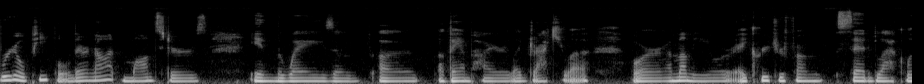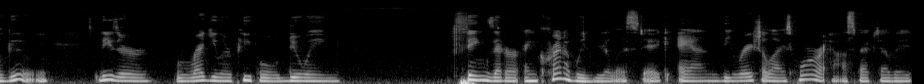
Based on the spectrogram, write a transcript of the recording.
real people. They're not monsters in the ways of a, a vampire like Dracula or a mummy or a creature from said Black Lagoon. These are regular people doing things that are incredibly realistic, and the racialized horror aspect of it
